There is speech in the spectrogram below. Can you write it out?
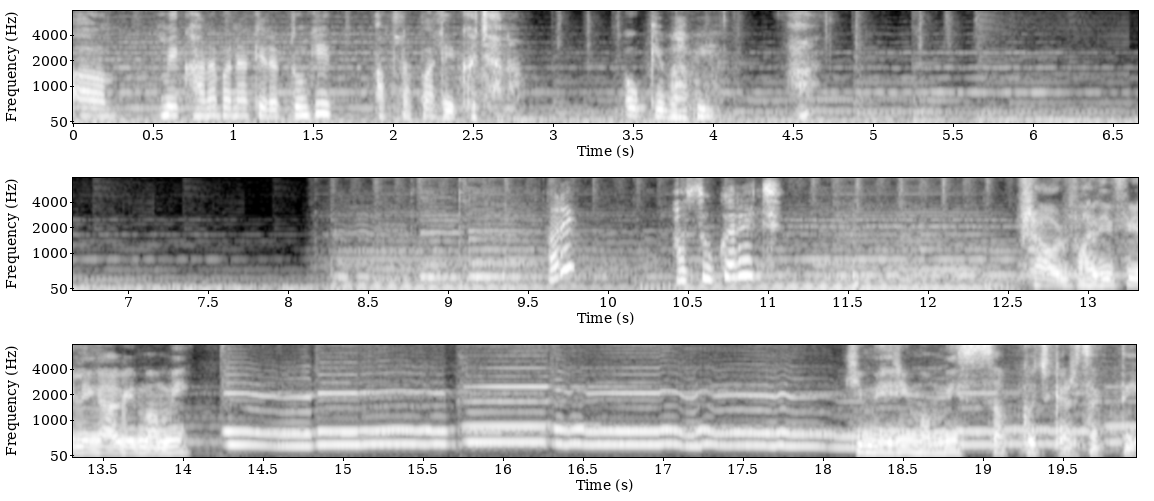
आ, मैं खाना बना के रख दूँगी आप डब्बा लेकर जाना। ओके भाभी। हाँ? अरे हंसू करे प्राउड वाली फीलिंग आ गई मम्मी। कि मेरी मम्मी सब कुछ कर सकती।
